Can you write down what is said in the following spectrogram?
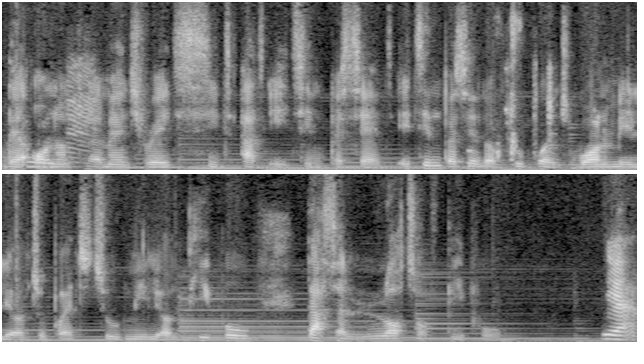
the mm. unemployment rate sits at 18%. 18% of 2.1 million, 2.2 million people. That's a lot of people. Yeah,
